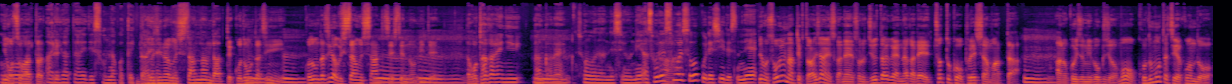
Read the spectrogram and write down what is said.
に教わったって。ありがたいです。そんなこと言って大事な牛さんなんだって子供たちに、うんうん、子供たちが牛さん牛さんって接してるのを見て、うんうん、お互いになんかね、うん、そうなんですよね。あそれすごいすごく嬉しいですね、でもそういうなっていくとあれじゃないですかね。その住宅街の中でちょっとこうプレッシャーもあった、あの小泉牧場も子供たちが今度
